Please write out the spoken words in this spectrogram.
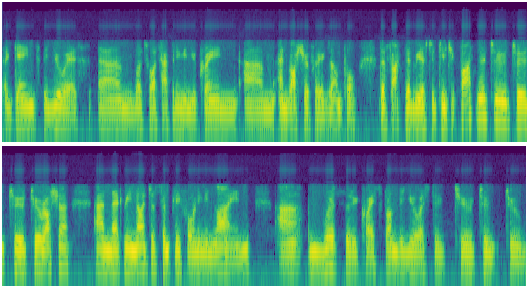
against the U.S. Um, what's what's happening in Ukraine um, and Russia, for example. The fact that we're a strategic partner to to to, to Russia, and that we're not just simply falling in line um, with the request from the U.S. to to to to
